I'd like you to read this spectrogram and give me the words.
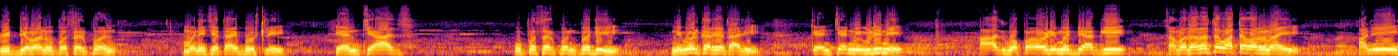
विद्यमान उपसरपंच मनीषाताई भोसले यांची आज उपसरपंचपदी निवड करण्यात आली. त्यांच्या निवडीने आज गोपाळवाडीमध्ये अगदी समाधानाचं वातावरण आहे आणि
